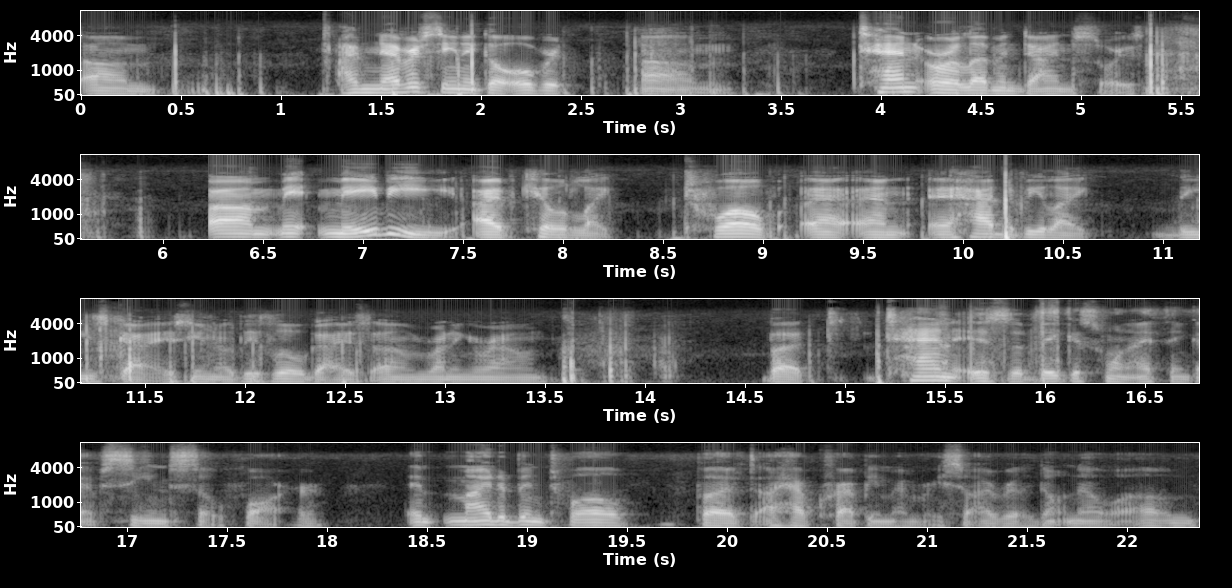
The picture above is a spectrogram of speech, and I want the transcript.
um, I've never seen it go over um, 10 or 11 dinosaurs. Um, maybe I've killed like 12, uh, and it had to be like these guys, you know, these little guys um, running around. But 10 is the biggest one I think I've seen so far. It might have been 12, but I have crappy memory, so I really don't know. Um,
